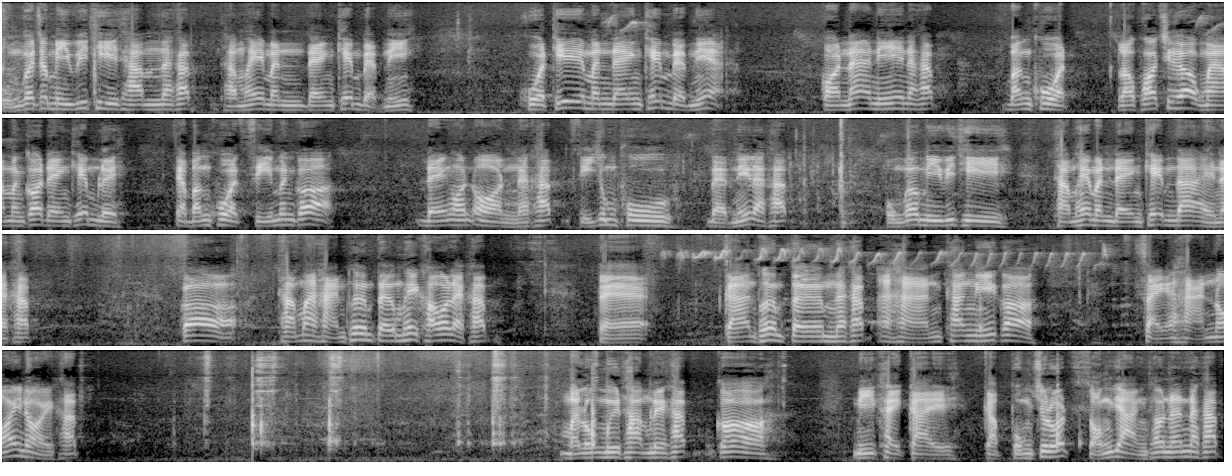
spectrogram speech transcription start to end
ผมก็จะมีวิธีทำนะครับทำให้มันแดงเข้มแบบนี้ ขวดที่มันแดงเข้มแบบเนี้ยก่อนหน้านี้นะครับ บางขวดเราเพาะเชื้อออกมามันก็แดงเข้มเลย แต่บางขวดสีมันก็แดงอ่อนๆนะครับ สีชมพูแบบนี้แหละครับ ผมก็มีวิธีทำให้มันแดงเข้มได้นะครับ ก็ทำอาหารเพิ่มเติมให้เขาแหละครับ แต่การเพิ่มเติมนะครับ อาหารครั้งนี้ก็ใส่อาหารน้อยหน่อยครับ มาลงมือทำเลยครับ ก็มีไข่ไก่กับผงชูรสสองอย่างเท่านั้นนะครับ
